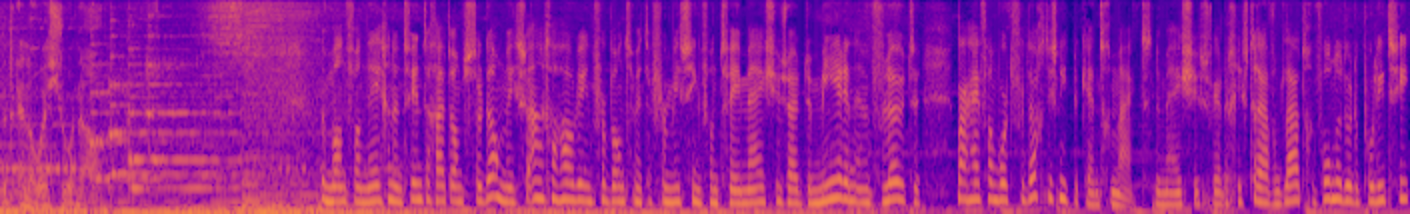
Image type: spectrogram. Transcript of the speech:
het NOS-journaal. De man van 29 uit Amsterdam is aangehouden in verband met de vermissing van twee meisjes uit de Meren en Vleuten. Waar hij van wordt verdacht is niet bekendgemaakt. De meisjes werden gisteravond laat gevonden door de politie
